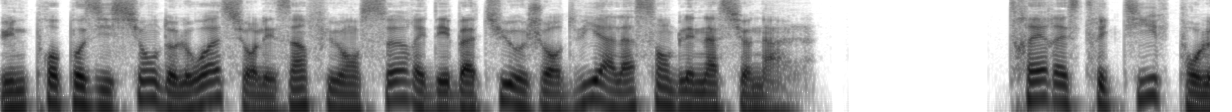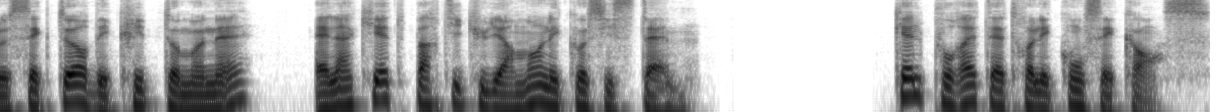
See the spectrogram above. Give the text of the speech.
Une proposition de loi sur les influenceurs est débattue aujourd'hui à l'Assemblée nationale. Très restrictive pour le secteur des crypto-monnaies, elle inquiète particulièrement l'écosystème. Quelles pourraient être les conséquences?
